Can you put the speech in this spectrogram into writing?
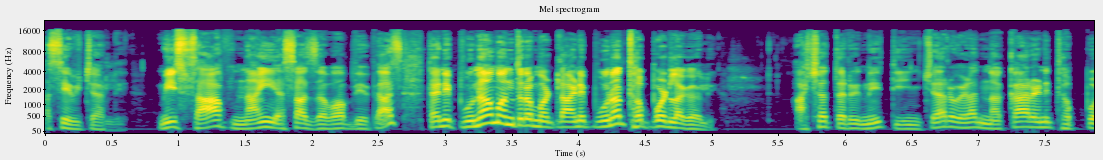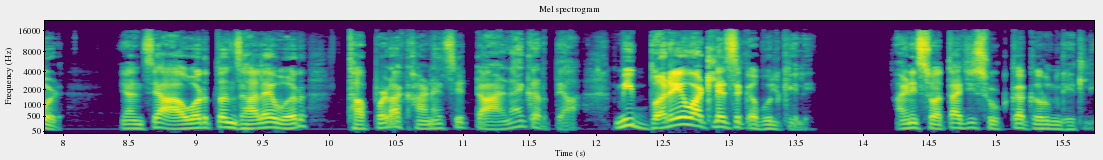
असे विचारले. मी साफ नाही असा जबाब देताच त्याने पुन्हा मंत्र म्हटला आणि पुन्हा थप्पड लगावली. अशा तऱ्हेने तीन चार वेळा नकार आणि थप्पड यांचे आवर्तन झाल्यावर थपडा खाण्याचे टाळण्याकरता मी बरे वाटल्याचे कबूल केले. आणि स्वतःची सुटका करून घेतली.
